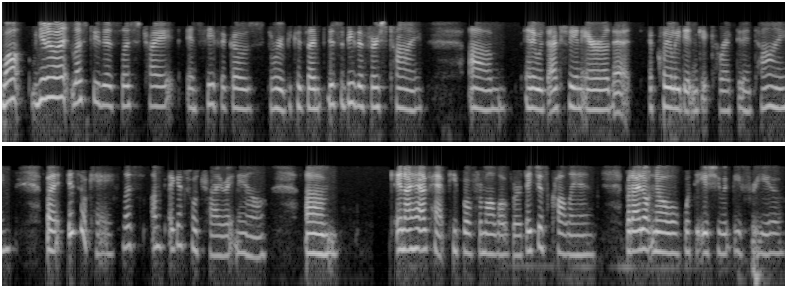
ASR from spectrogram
Well, you know what? Let's do this. Let's try it and see if it goes through because I'm, this would be the first time, um, and it was actually an error that it clearly didn't get corrected in time, but it's okay. Let's. Um, I guess we'll try right now. Um, and I have had people from all over. They just call in, but I don't know what the issue would be for you.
